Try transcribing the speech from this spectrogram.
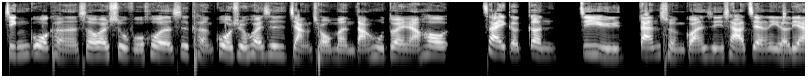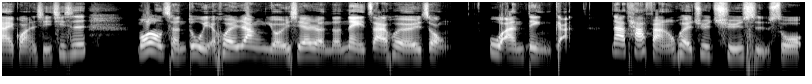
经过可能社会束缚，或者是可能过去会是讲求门当户对，然后在一个更基于单纯关系下建立了恋爱关系，其实某种程度也会让有一些人的内在会有一种不安定感，那他反而会去驱使说，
